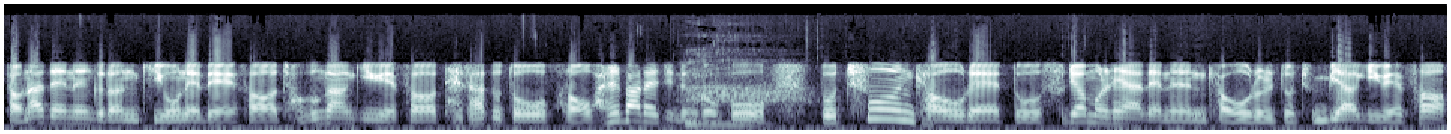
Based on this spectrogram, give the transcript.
변화되는 그런 기온에 대해서 적응하기 위해서 대사도 더 활발해지는 거고 아. 또 추운 겨울에 또 수렴을 해야 되는 겨울을 또 준비하기 위해서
